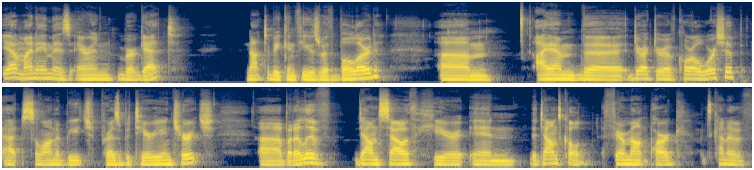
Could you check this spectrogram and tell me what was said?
Yeah, my name is Aaron Burgett, not to be confused with Bullard. Um, I am the director of choral worship at Solana Beach Presbyterian Church, uh, but I live down south here in the town's called Fairmount Park. It's kind of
